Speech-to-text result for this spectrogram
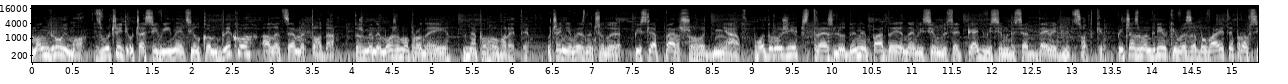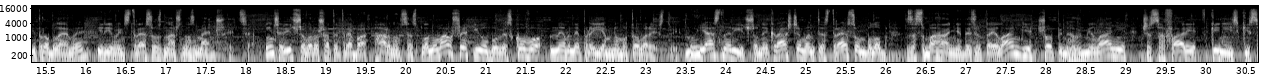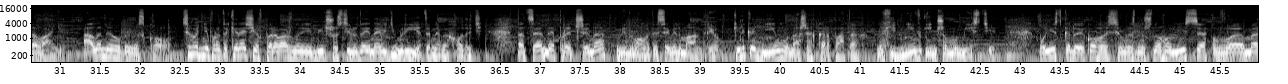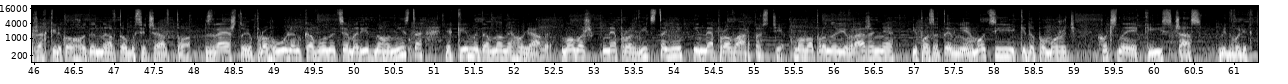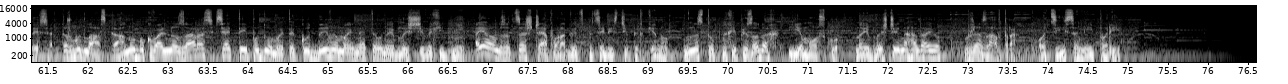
Мандруймо звучить у часі війни цілком дико, але це метода. Тож ми не можемо про неї не поговорити. Учені визначили, після першого дня в подорожі стрес людини падає на 85-89%. Під час мандрівки ви забуваєте про всі проблеми, і рівень стресу значно зменшується. Інша річ, що вирушати треба гарно все спланувавши, і обов'язково не в неприємному товаристві. Ну ясна річ, що найкращим антистресом було б засмагання десь у Таїланді, шопінг в Мілані чи сафарі в кенійській савані, але не обов'язково. Сьогодні про такі речі в переважної більшості людей навіть мріяти не виходить. Та це не причина відмовитися від мандрів. Кілька днів у наших Карпатах, вихідні в іншому місті, поїздка до якогось визначного місця в межах кількох годин на автобусі чи авто. Зрештою, прогулянка вулицями рідного міста, яким ми давно не гуляли. Мова ж не про відстані і не про вартості. Мова про нові враження і позитивні емоції, які допоможуть, хоч на якийсь час відволіктися. Тож, будь ласка, ану буквально зараз сядьте і подумайте, куди ви майнете у найближчі вихідні. А я вам за це ще порад від спеціалістів підкину. В наступних епізодах є мозку. Найближчий нагадаю вже завтра, о цій самій порі.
